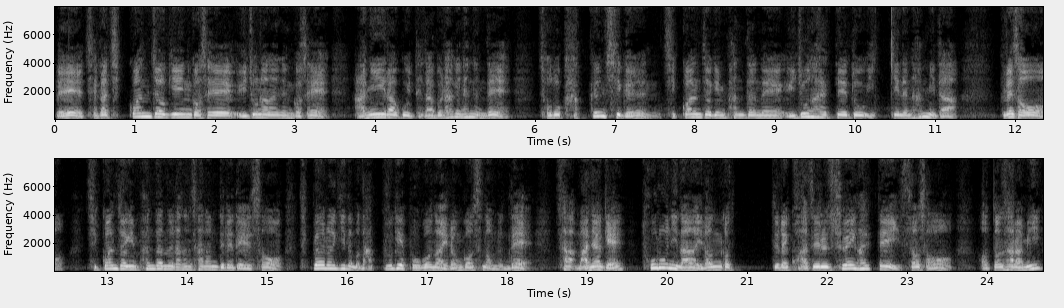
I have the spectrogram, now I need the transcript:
네, 제가 직관적인 것에 의존하는 것에 아니라고 대답을 하긴 했는데 저도 가끔씩은 직관적인 판단에 의존할 때도 있기는 합니다. 그래서 직관적인 판단을 하는 사람들에 대해서 특별하게 뭐 나쁘게 보거나 이런 것은 없는데 사- 만약에 토론이나 이런 것들의 과제를 수행할 때에 있어서 어떤 사람이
